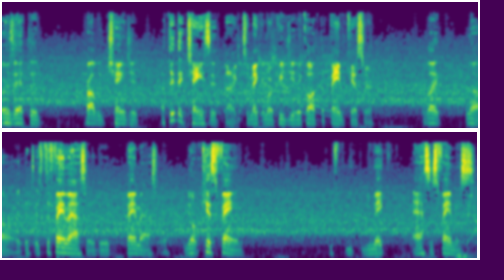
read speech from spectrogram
or is they have to probably change it? I think they changed it like to make it more PG. They call it the Fame Kisser. Like, no, it's, it's the Fame Asser, dude. Fame Asser. You don't kiss fame. You, you make asses famous.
